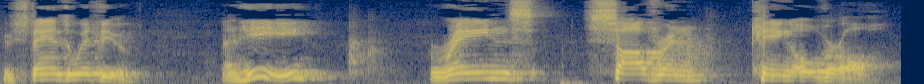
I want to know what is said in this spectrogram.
who stands with you. And he reigns sovereign king over all.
